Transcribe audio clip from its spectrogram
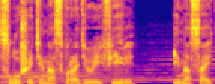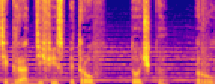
Слушайте нас в радиоэфире и на сайте graddefиспетров.ру.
